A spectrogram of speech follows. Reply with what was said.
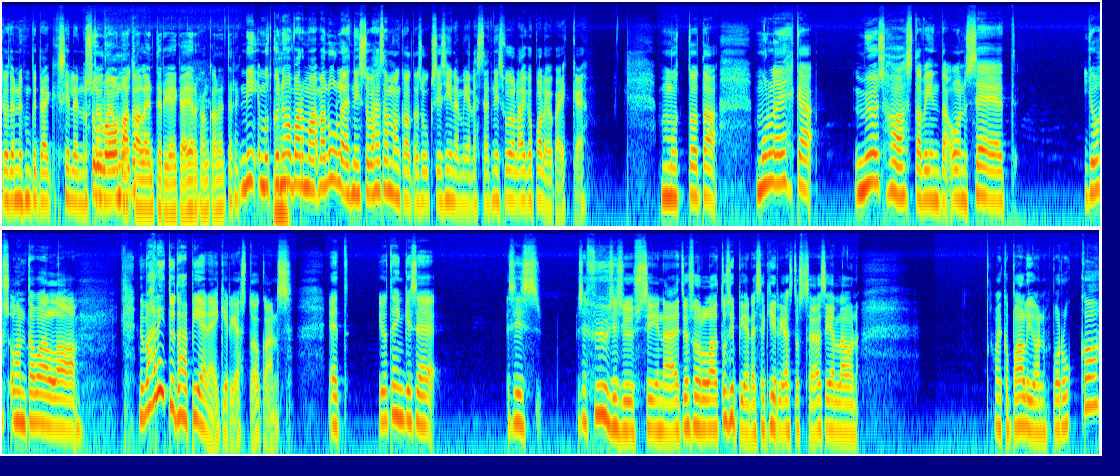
joten nyt mun pitää keksiä Sulla on oma muuta. kalenteri eikä Erkan kalenteri. Niin, mutta kun mm. ne on varmaan, mä luulen, että niissä on vähän samankaltaisuuksia siinä mielessä, että niissä voi olla aika paljon kaikkea. Mutta tota, mulle ehkä myös haastavinta on se, että jos on tavallaan, no vähän liittyy tähän pieneen kirjastoon kanssa, että jotenkin se, siis se fyysisyys siinä, että jos ollaan tosi pienessä kirjastossa ja siellä on vaikka paljon porukkaa,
